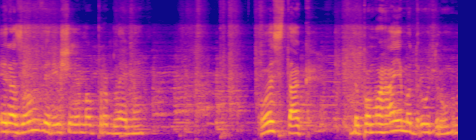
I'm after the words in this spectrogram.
і разом вирішуємо проблеми. Ось так. Допомагаємо друг другу.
